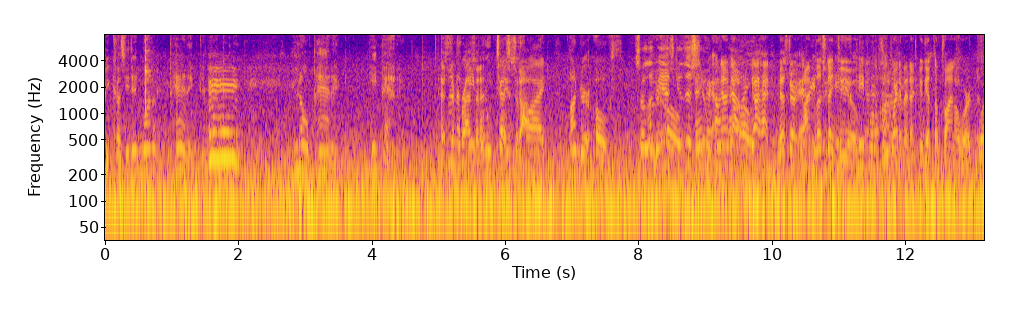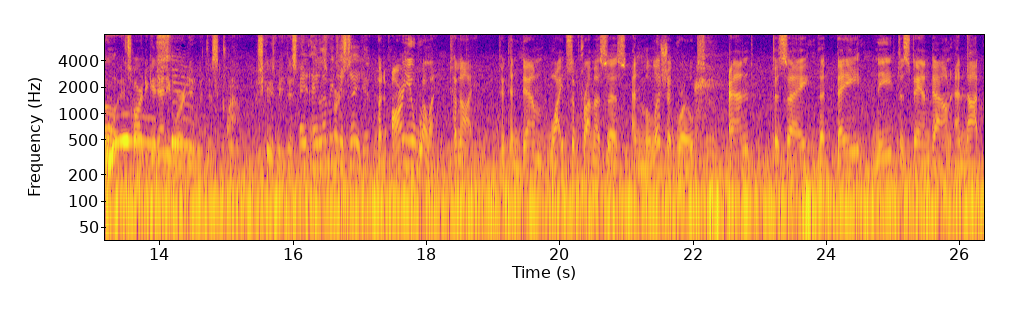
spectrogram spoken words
because he didn't want to panic the American Mm. people. You don't panic. He panicked. Mr. Even the President, people who testified under oath. So let me ask you this, Henry, Joe. No, no, go ahead, Mister. I'm listening to you. Wait a minute. You get the final word, Mister. Well, it's hard to get any word in with this clown. Excuse me, this. Hey, hey, let this me just person. say, you. But are you willing tonight to condemn white supremacists and militia groups and to say that they need to stand down and not add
